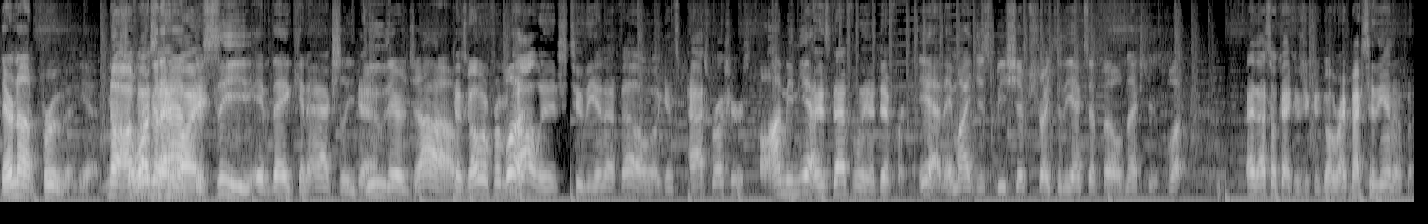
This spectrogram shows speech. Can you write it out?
they're not proven yet. No, I so was we're gonna say, have to see if they can actually Yeah. do their job. Because going from But- college to the NFL against pass rushers I mean, yeah, it's definitely a difference. yeah, they might just be shipped straight to the XFL next year, but Hey, that's okay because you could go right back to the NFL.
